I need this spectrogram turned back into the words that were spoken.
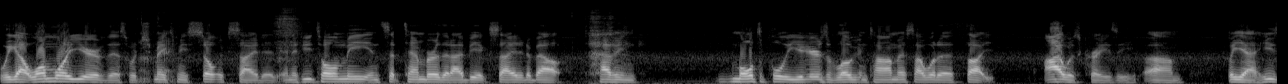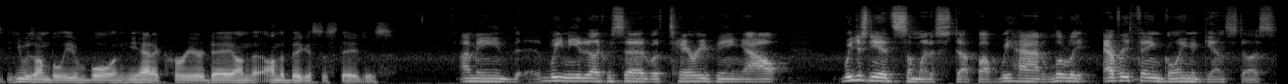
We got one more year of this, which makes me so excited. And if you told me in September that I'd be excited about having multiple years of Logan Thomas, I would have thought I was crazy. Um, but yeah, he's he was unbelievable, and he had a career day on the on the biggest of stages. I mean, we needed, like we said, with Terry being out, we just needed someone to step up. We had literally everything going against us,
